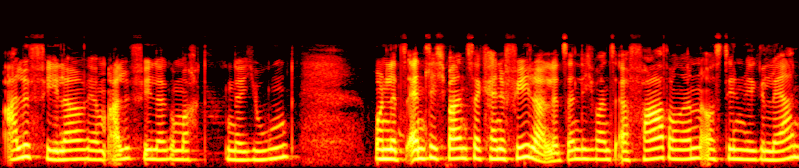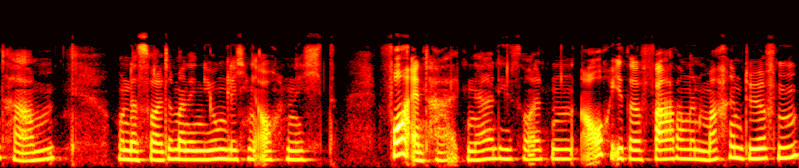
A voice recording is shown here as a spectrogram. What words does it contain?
alle Fehler, wir haben alle Fehler gemacht in der Jugend. Und letztendlich waren es ja keine Fehler, letztendlich waren es Erfahrungen, aus denen wir gelernt haben. Und das sollte man den Jugendlichen auch nicht vorenthalten. Ja? Die sollten auch ihre Erfahrungen machen dürfen.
